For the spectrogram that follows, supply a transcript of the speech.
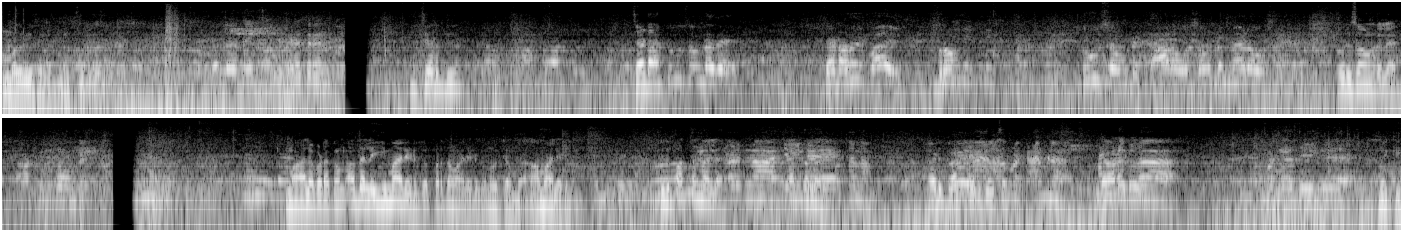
അമ്പത് പൈസ അല്ല? നൂറ്റി ഇരുപത്. എത്ര ചെറുത്. ചേട്ടാ. ചേട്ടാ. ബ്രോ. ഒരു സൗണ്ട് അല്ലേ? മാലപ്പടക്കം. അതല്ല ഈ മാല എടുക്കുക ഇപ്പുറത്തെ മാല എടുക്കുക നൂറ്റമ്പത്. ആ മാല എടുക്കും. ഇത് പത്തെണ്ണല്ലേ? പത്തെണ്ണം എടുക്കും എടുത്ത് വെച്ചോ. നോക്കി.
